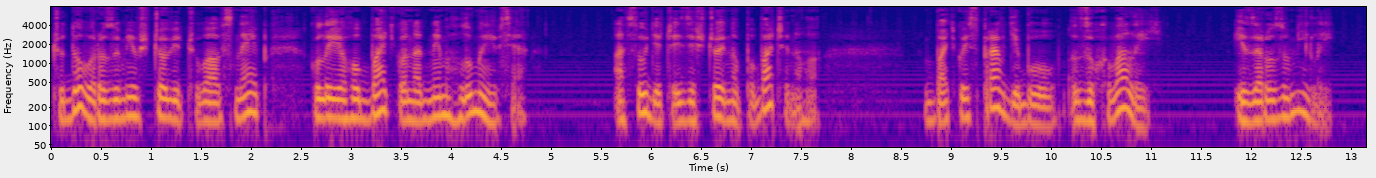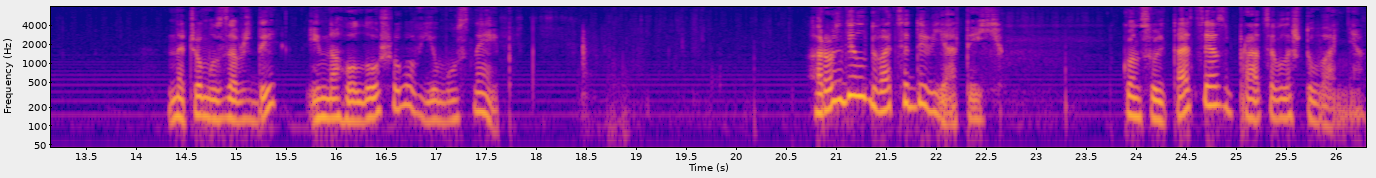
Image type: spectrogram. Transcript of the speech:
Чудово розумів, що відчував Снейп, коли його батько над ним глумився, а судячи зі щойно побаченого, батько й справді був зухвалий і зарозумілий, на чому завжди і наголошував йому Снейп. Розділ 29. Консультація з працевлаштування.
